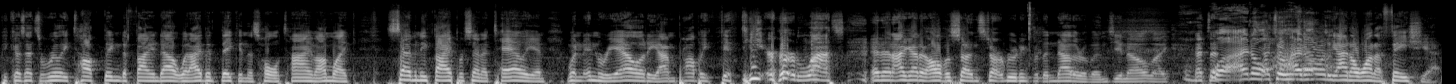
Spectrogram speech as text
because that's a really tough thing to find out. What I've been thinking this whole time, I'm like 75% Italian when in reality I'm probably 50 or less, and then I got to all of a sudden start rooting for the Netherlands. You know, like that's a Well, I don't- that's a I don't- reality I don't want to face yet.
